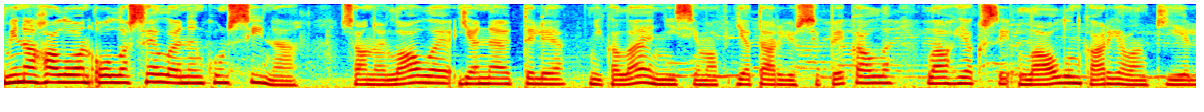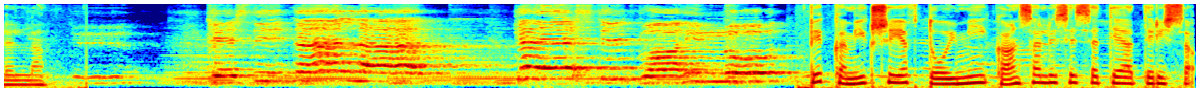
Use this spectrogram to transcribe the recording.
Minä haluan olla sellainen kuin sinä, sanoi laulaja ja näyttelijä Nikolai Nisimov ja tarjosi Pekalle lahjaksi laulun karjalan kielellä. Pekka Miksiev toimii kansallisessa teatterissa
